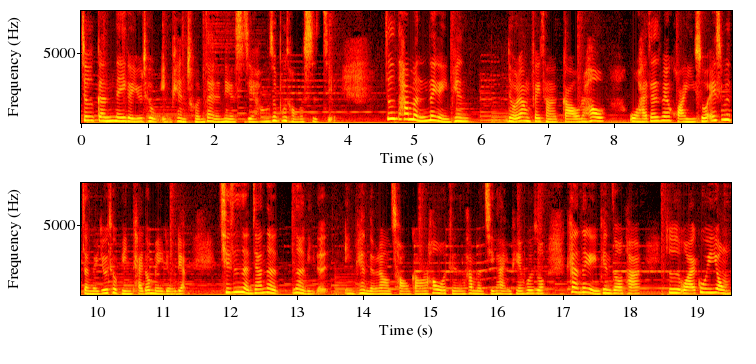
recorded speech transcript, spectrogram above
就是跟那个 YouTube 影片存在的那个世界好像是不同的世界，就是他们那个影片流量非常的高，然后我还在这边怀疑说，哎，是不是整个 YouTube 平台都没流量？其实人家那那里的影片流量超高，然后我点了他们其他影片，或者说看那个影片之后，他就是我还故意用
